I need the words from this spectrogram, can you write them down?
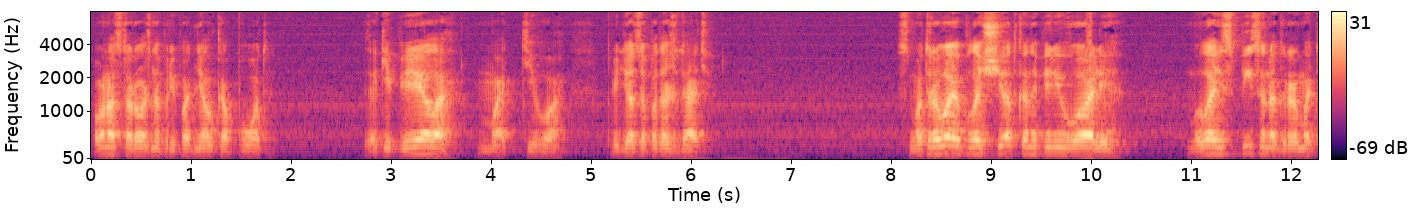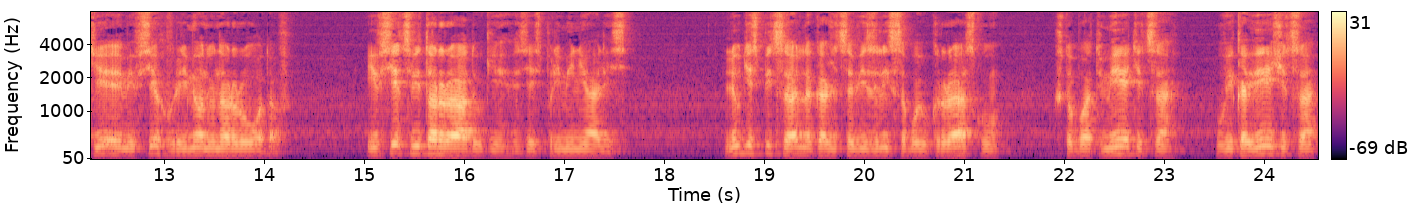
Он осторожно приподнял капот. Закипело, мать его, придется подождать. Смотровая площадка на перевале была исписана грамотеями всех времен и народов. И все цвета радуги здесь применялись. Люди специально, кажется, везли с собой краску, чтобы отметиться, увековечиться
